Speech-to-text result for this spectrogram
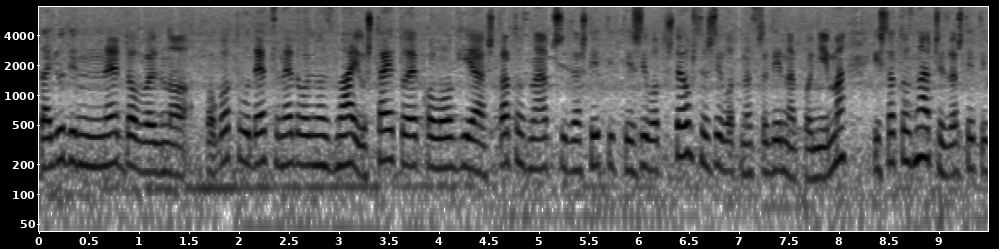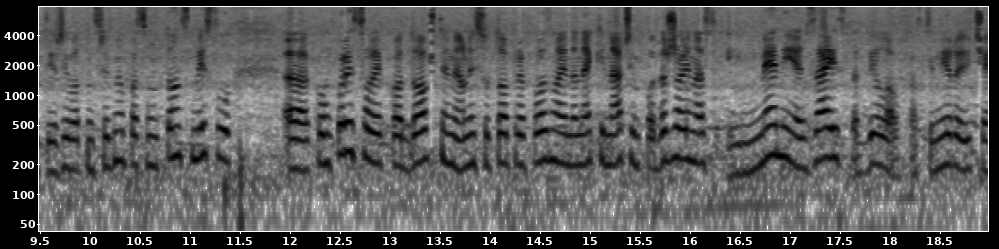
da ljudi nedovoljno, pogotovo deca nedovoljno znaju šta je to ekologija, šta to znači zaštititi život, što je uopšte životna sredina po njima i šta to znači zaštititi životnu sredinu, pa smo u tom smislu e, konkurisali kod opštine, oni su to prepoznali na neki način, podržali nas i meni je zaista bilo fascinirajuće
